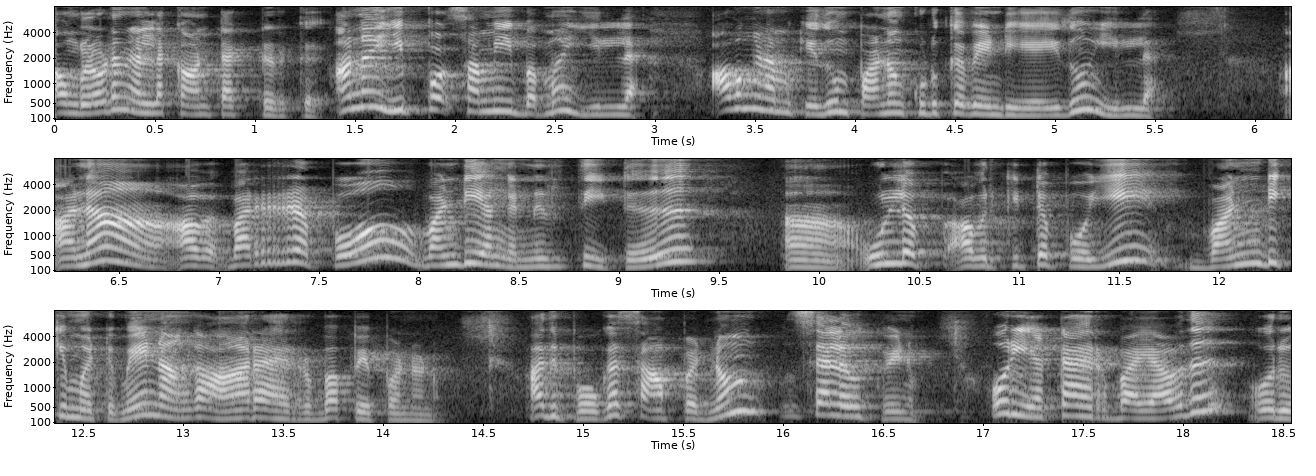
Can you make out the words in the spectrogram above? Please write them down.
அவங்களோட நல்ல காண்டாக்ட் இருக்குது ஆனால் இப்போ சமீபமாக இல்லை. அவங்க நமக்கு எதுவும் பணம் கொடுக்க வேண்டிய இதுவும் இல்லை. ஆனால் அவ வர்றப்போ வண்டி அங்கே நிறுத்திட்டு உள்ளே அவர்கிட்ட போய் வண்டிக்கு மட்டுமே நாங்கள் ஆறாயிரம் ரூபாய் பே பண்ணணும். அது போக சாப்பிடணும் செலவுக்கு வேணும். ஒரு எட்டாயிரம் ரூபாயாவது ஒரு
